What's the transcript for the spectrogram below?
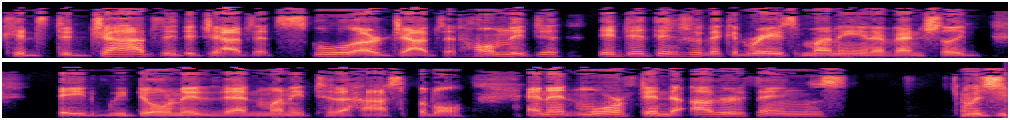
kids did jobs. They did jobs at school or jobs at home. They did they did things where they could raise money, and eventually they we donated that money to the hospital. And it morphed into other things it was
